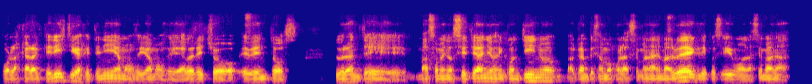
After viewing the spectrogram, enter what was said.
por las características que teníamos, digamos, de haber hecho eventos durante más o menos siete años en continuo. Acá empezamos con la Semana del Malbec, después seguimos la Semana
